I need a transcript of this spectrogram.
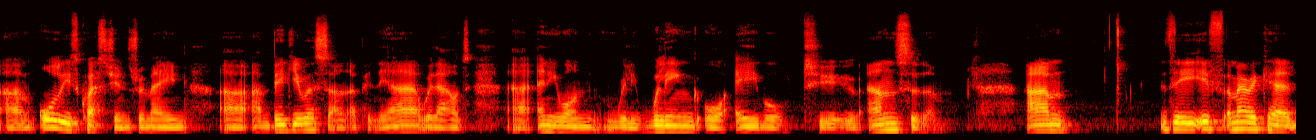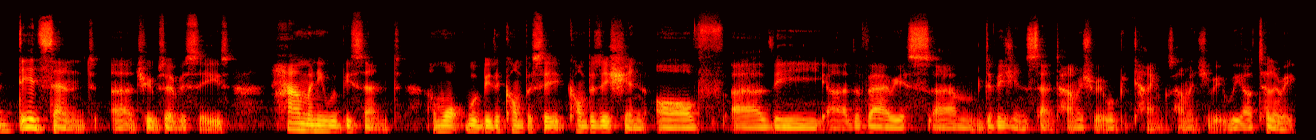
Um, all these questions remain uh, ambiguous and up in the air without uh, anyone really willing or able to answer them. Um, the, if America did send uh, troops overseas, how many would be sent? And what would be the composi- composition of uh, the uh, the various um, divisions sent? How much of it would be tanks? How much of it would be artillery?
